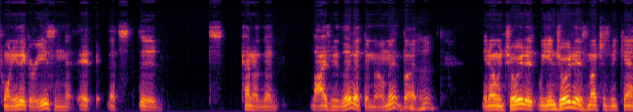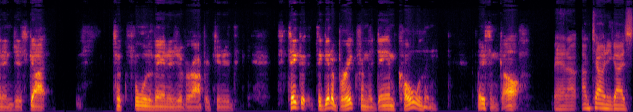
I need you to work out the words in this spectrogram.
20 degrees, and it, it that's the it's kind of the lives we live at the moment. But Mhm. you know, enjoyed it. We enjoyed it as much as we can, and just got took full advantage of our opportunity to take a, to get a break from the damn cold and play some golf. Man, I, I'm telling you guys,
